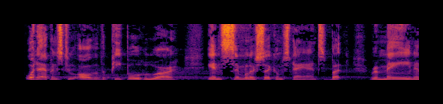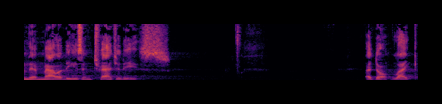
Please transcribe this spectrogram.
What happens to all of the people who are in similar circumstance but remain in their maladies and tragedies. I don't like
